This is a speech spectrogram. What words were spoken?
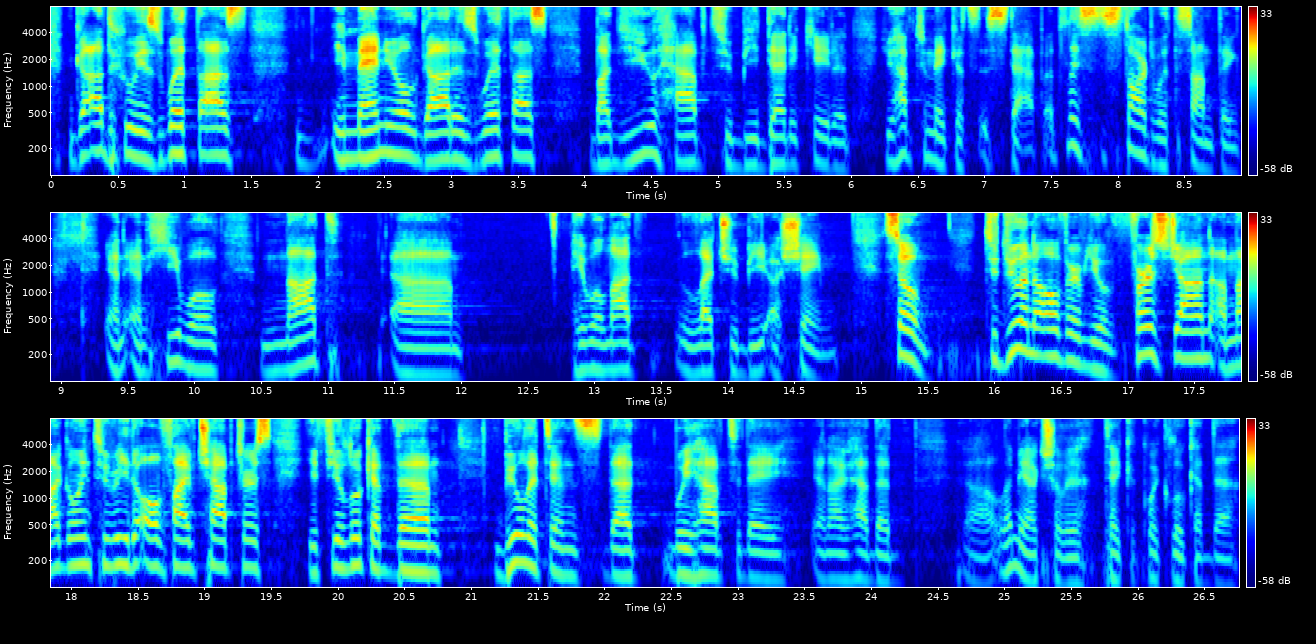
God who is with us, Emmanuel, God is with us, but you have to be dedicated. You have to make a step. At least start with something, and, and He will not. Um, he will not let you be ashamed. So, to do an overview, First John, I'm not going to read all five chapters. If you look at the bulletins that we have today, and I had that, uh, let me actually take a quick look at the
